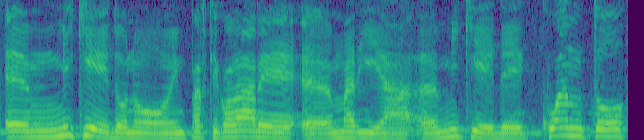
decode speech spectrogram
Eh, mi chiedono, in particolare eh, Maria, eh, mi chiede quanto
